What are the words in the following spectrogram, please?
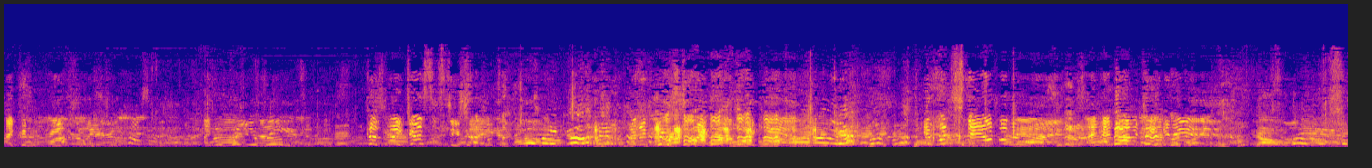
I couldn't breathe earlier. I can breathe now. Because my dress is too tight. Oh my god. But it feels too tight now. I can't. It would stay up otherwise. I had to have it taken in. No. Oh,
